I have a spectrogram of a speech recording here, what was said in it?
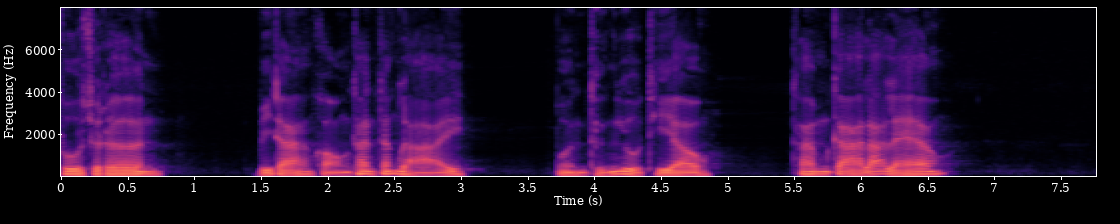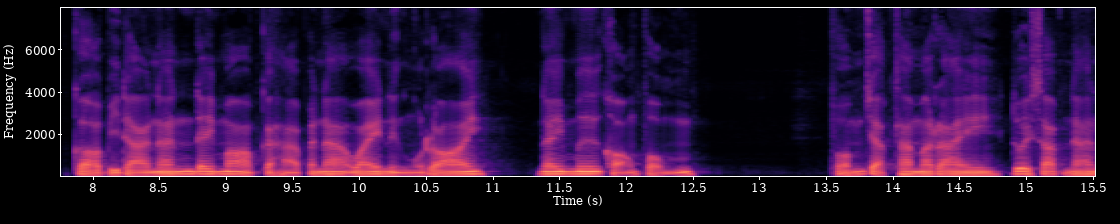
ผู้เจริญ บิดาของท่านทั้งหลายบ่นถึงอยู่เที่ยวทำกาละแล้ว ก็บิดานั้นได้มอบกหาปณะไว้หนึ่งร้อยในมือของผม ผมจะทำอะไรด้วยทรัพย์นั้น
